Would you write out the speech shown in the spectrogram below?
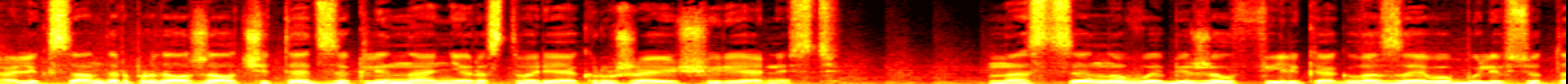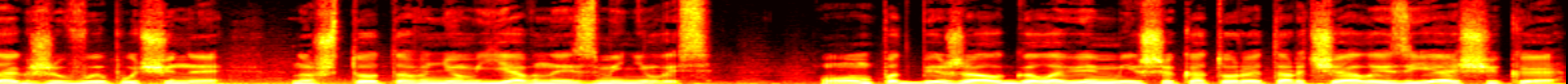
Александр продолжал читать заклинания, растворяя окружающую реальность. На сцену выбежал Филька, глаза его были все так же выпучены, но что-то в нем явно изменилось. Он подбежал к голове Миши, которая торчала из ящика.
